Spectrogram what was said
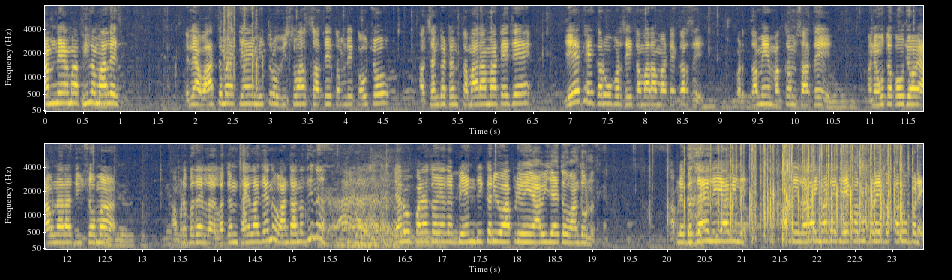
આમને આમાં ફિલ્મ હાલે છે. એટલે આ વાતમાં ક્યાંય મિત્રો વિશ્વાસ સાથે તમને કહું છું, આ સંગઠન તમારા માટે છે, જે કંઈ કરવું પડશે એ તમારા માટે કરશે. પણ તમે મક્કમ સાથે, અને હું તો કહું છું, હવે આવનારા દિવસોમાં આપણે બધા લગ્ન થયેલા છે ને, વાંધા નથી ને? જરૂર પડે તો યાર બેન દીકરીઓ આપણી અહીં આવી જાય તો વાંધો નથી. આપણે બધાએ લઈ આવીને આપણી લડાઈ માટે જે કરવું પડે એ કરવું પડે.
